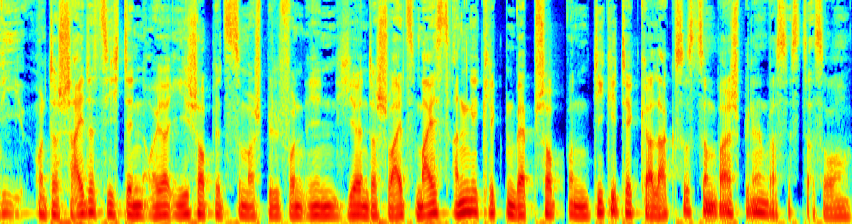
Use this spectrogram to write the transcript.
Wie unterscheidet sich denn euer E-Shop jetzt zum Beispiel von Ihnen hier in der Schweiz meist angeklickten Webshop von Digitech Galaxus zum Beispiel? Was ist da so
